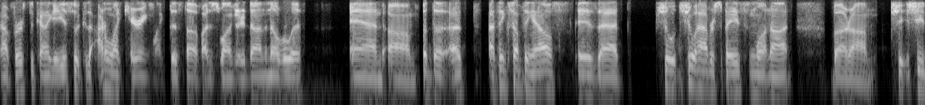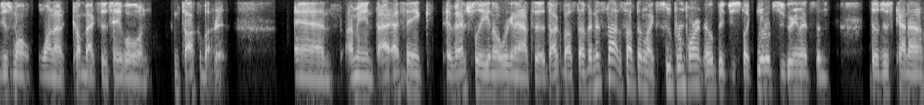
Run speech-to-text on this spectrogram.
at first to kind of get used to it because I don't like carrying like this stuff. I just want to get it done and over with. And um, but the uh, I think something else is that she'll she'll have her space and whatnot, but um, she she just won't want to come back to the table and, and talk about it. And I mean, I, I think eventually, you know, we're gonna have to talk about stuff, and it's not something like super important. It'll be just like little disagreements, and they'll just kind of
